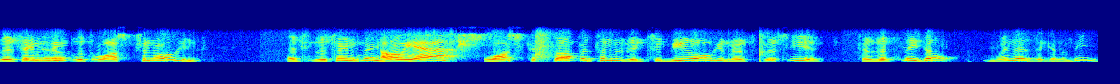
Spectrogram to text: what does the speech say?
the same Yeah. thing with Washington, Oregon. It's the same thing. Oh yeah. Washington's opportunity to beat Oregon this, this year. Because if they don't, when is it going to be?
